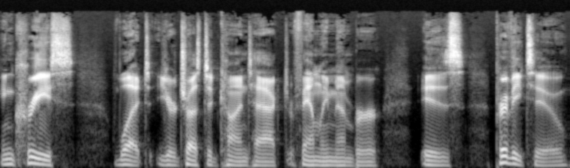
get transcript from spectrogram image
increase what your trusted contact or family member is privy to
